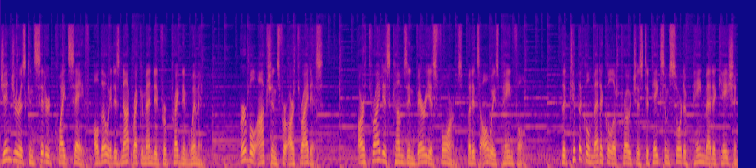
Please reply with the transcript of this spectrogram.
Ginger is considered quite safe, although it is not recommended for pregnant women. Herbal options for arthritis. Arthritis comes in various forms, but it's always painful. The typical medical approach is to take some sort of pain medication,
